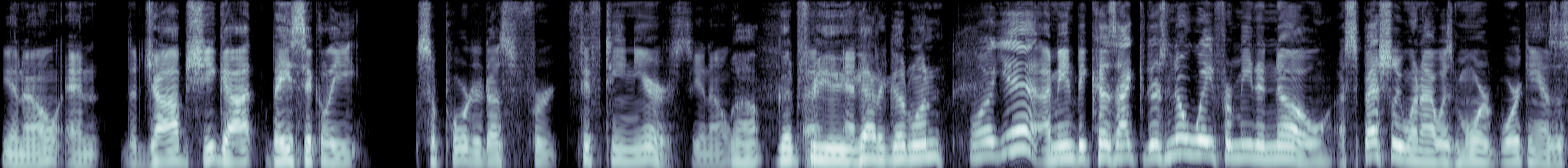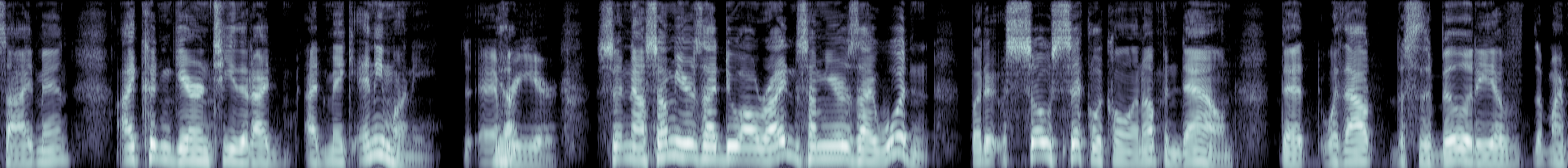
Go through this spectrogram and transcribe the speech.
you know, and the job she got basically supported us for 15 years, you know. well, good for and- you. You got a good one. Well, yeah. I mean, because I there's no way for me to know, especially when I was more working as a sideman, I couldn't guarantee that I'd I'd make any money every year. So now some years I'd do all right, and some years I wouldn't. But it was so cyclical and up and down that without the stability of the, my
